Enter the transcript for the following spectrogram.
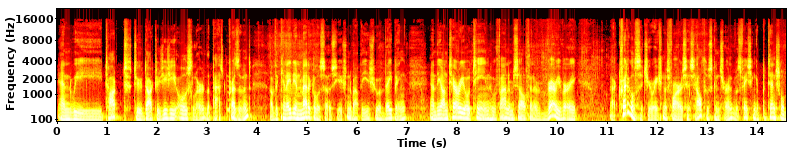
and we talked to Dr. Gigi Osler, the past president of the Canadian Medical Association, about the issue of vaping and the Ontario teen who found himself in a very, very a critical situation as far as his health was concerned, was facing a potential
